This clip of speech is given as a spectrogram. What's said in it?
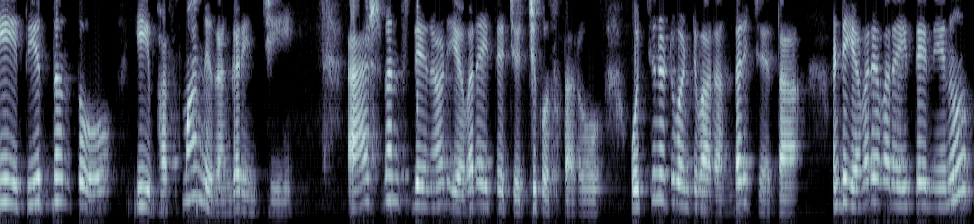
ఈ తీర్థంతో ఈ భస్మాన్ని రంగరించి యాష్ డే నాడు ఎవరైతే చర్చికి వస్తారో వచ్చినటువంటి వారందరి చేత అంటే ఎవరెవరైతే నేను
